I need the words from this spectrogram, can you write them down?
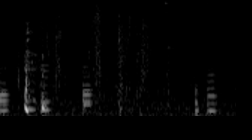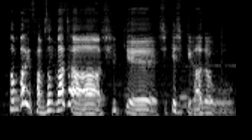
한 방에 삼성 가자. 쉽게 쉽게 쉽게 가자고.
